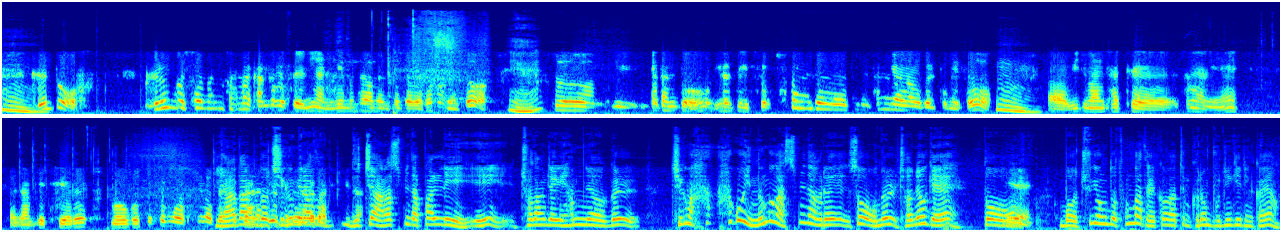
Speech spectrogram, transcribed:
음. 그건 또 그런 것이야말로 정말 감동적 대응이 아니겠는가 하는 생각을 해보면서 예. 그 야당도 이럴 때일수록 초당적인 협력을 통해서 음. 어, 위중한 사태 상황에 함께 지혜를 모으고 뜻을 모았으면 야당도 지금이라도 늦지 않았습니다. 빨리 이 초당적인 협력을 지금 하, 고 있는 것 같습니다. 그래서 오늘 저녁에 또뭐 예. 추경도 통과될 것 같은 그런 분위기니까요.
